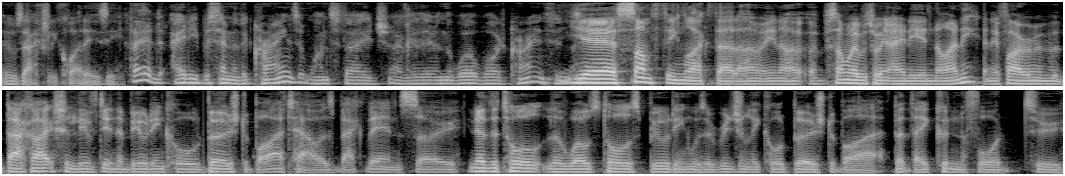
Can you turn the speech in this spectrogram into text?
it was actually quite easy. They had 80% of the cranes at one stage over there in the worldwide cranes, didn't they? Yeah, something like that. I mean, uh, somewhere between 80 and 90. And if I remember back, I actually lived in a building called Burj Dubai Towers back then. So, you know, the tall, the world's tallest building was originally called Burj Dubai, but they couldn't afford to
